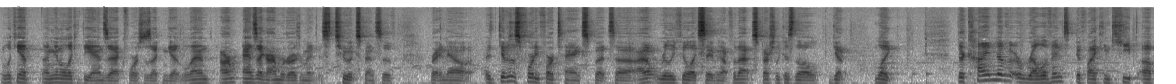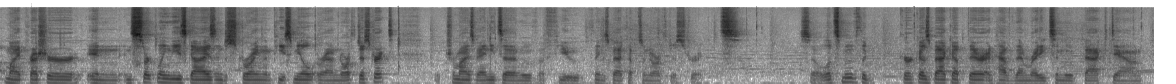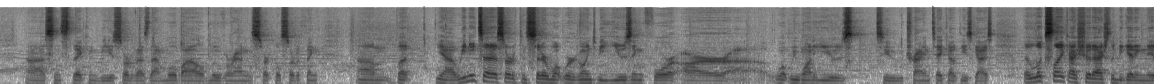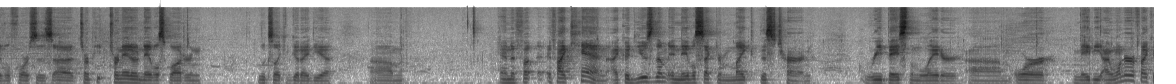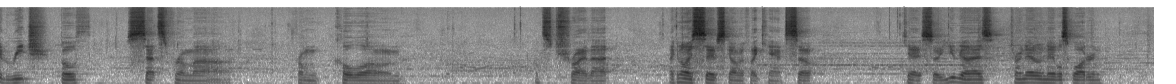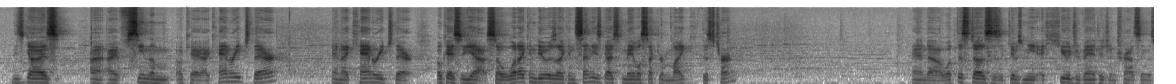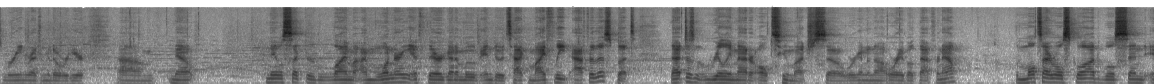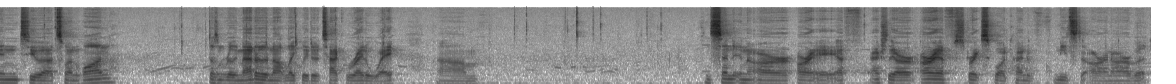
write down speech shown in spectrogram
I'm looking at. I'm going to look at the Anzac forces I can get. Land Arm, Anzac Armored Regiment is too expensive right now. It gives us 44 tanks, but uh, I don't really feel like saving up for that, especially because they'll get like they're kind of irrelevant if I can keep up my pressure in encircling these guys and destroying them piecemeal around North District. Which reminds me, I need to move a few things back up to North District. So let's move the Gurkhas back up there and have them ready to move back down, uh, since they can be used sort of as that mobile move around in circles sort of thing. Um, but yeah, we need to sort of consider what we're going to be using for our, uh, what we want to use to try and take out these guys. It looks like I should actually be getting naval forces. Uh, Tornado Naval Squadron looks like a good idea. Um, and if, if I can, I could use them in Naval Sector Mike this turn, rebase them later, um, or maybe, I wonder if I could reach both sets from, uh, from Kowloon. Let's try that. I can always save scum if I can't, so... Okay, so you guys, Tornado Naval Squadron. These guys, I, I've seen them... Okay, I can reach there, and I can reach there. Okay, so yeah, so what I can do is I can send these guys to Naval Sector Mike this turn. And uh, what this does is it gives me a huge advantage in trouncing this Marine Regiment over here. Um, now, Naval Sector Lima. I'm wondering if they're going to move in to attack my fleet after this, but that doesn't really matter all too much, so we're going to not worry about that for now. The multi-role squad will send into uh, Tuan Huan. Doesn't really matter, they're not likely to attack right away. Um, can send in our RAF. Actually, our RAF strike squad kind of needs to R&R, but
